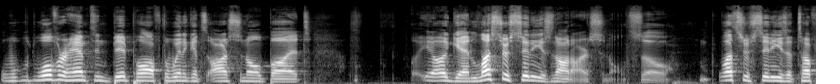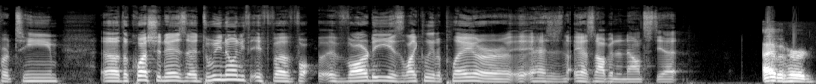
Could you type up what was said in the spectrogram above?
Wolverhampton did pull off the win against Arsenal, but you know, again, Leicester City is not Arsenal, so Leicester City is a tougher team. Uh, the question is, uh, do we know if, uh, if Vardy is likely to play, or it has it has not been announced yet? I haven't heard.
